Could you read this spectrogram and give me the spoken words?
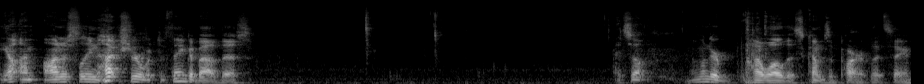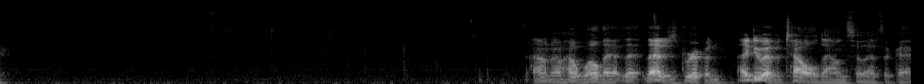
Yeah, I'm honestly not sure what to think about this. So, I wonder how well this comes apart. Let's see. I don't know how well that, that, that is dripping. I do have a towel down, so that's okay.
